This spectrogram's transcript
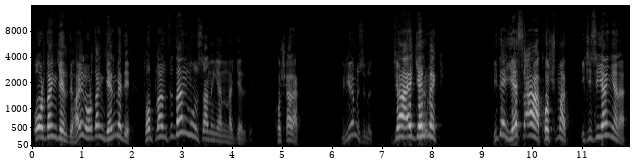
Oradan geldi. Hayır oradan gelmedi. Toplantıdan Musa'nın yanına geldi. Koşarak. Biliyor musunuz? Cae gelmek. Bir de yes'a koşmak. İkisi yan yana.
